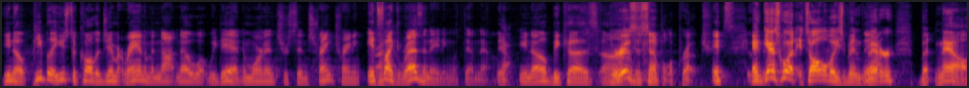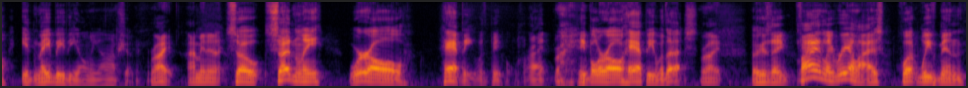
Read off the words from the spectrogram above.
you know, people that used to call the gym at random and not know what we did and weren't interested in strength training, it's Right. like resonating with them now. Yeah. You know, because um, There is a simple approach. It's and guess what? It's always been Yeah. better, but now it may be the only option. right. I mean, uh, So suddenly we're all happy with people, right? Right. People are all happy with us. right. because they finally realize what we've been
